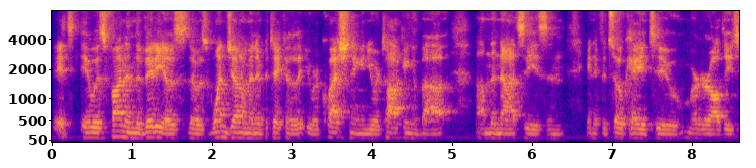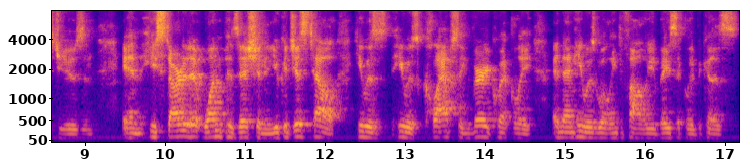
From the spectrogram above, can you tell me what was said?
it's it was fun in the videos. There was one gentleman in particular that you were questioning, and you were talking about um, the Nazis and and if it's okay to murder all these Jews. And and he started at one position, and you could just tell he was he was collapsing very quickly, and then he was willing to follow you basically because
